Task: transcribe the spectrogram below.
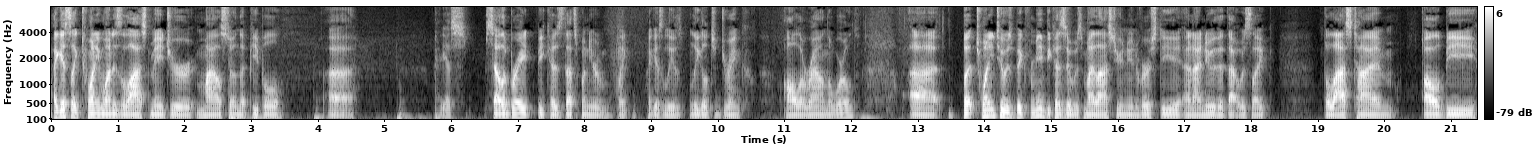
I guess like 21 is the last major milestone that people, uh, I guess, celebrate because that's when you're like, I guess, legal to drink all around the world. Uh, but 22 is big for me because it was my last year in university, and I knew that that was like the last time I'll be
